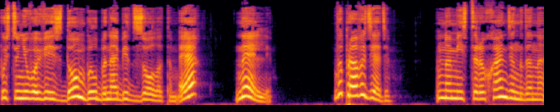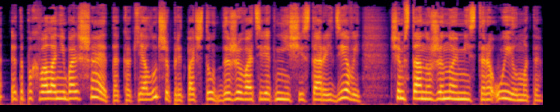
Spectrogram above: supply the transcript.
пусть у него весь дом был бы набит золотом. Э, Нелли? Вы правы, дядя. Но мистеру Хандингдона эта похвала небольшая, так как я лучше предпочту доживать век нищей старой девой, чем стану женой мистера Уилмота.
